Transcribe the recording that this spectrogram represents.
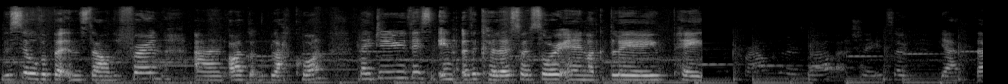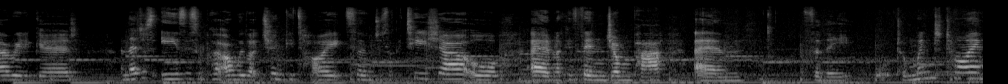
the silver buttons down the front, and I've got the black one. They do this in other colours, so I saw it in like blue, pink, brown colour as well actually. So yeah, they're really good. And they're just easy to put on with like chunky tights and just like a t-shirt or um, like a thin jumper um, for the autumn winter time.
